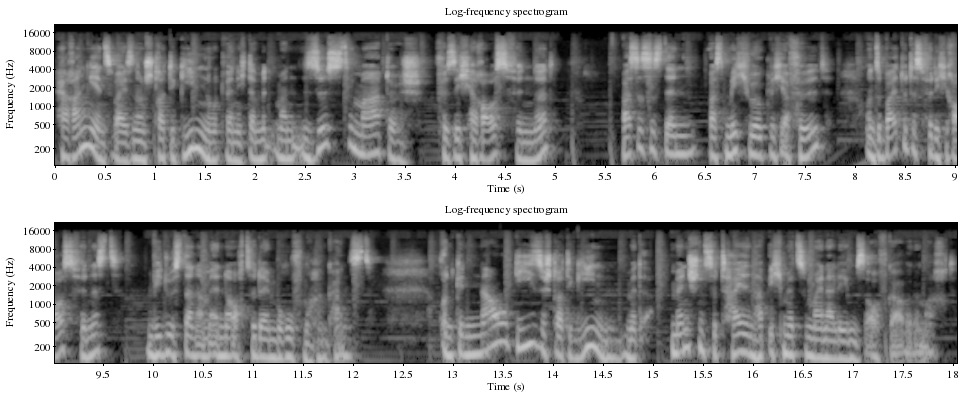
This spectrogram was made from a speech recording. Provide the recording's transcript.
Herangehensweisen und Strategien notwendig, damit man systematisch für sich herausfindet, was ist es denn, was mich wirklich erfüllt? Und sobald du das für dich herausfindest, wie du es dann am Ende auch zu deinem Beruf machen kannst. Und genau diese Strategien mit Menschen zu teilen, habe ich mir zu meiner Lebensaufgabe gemacht.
